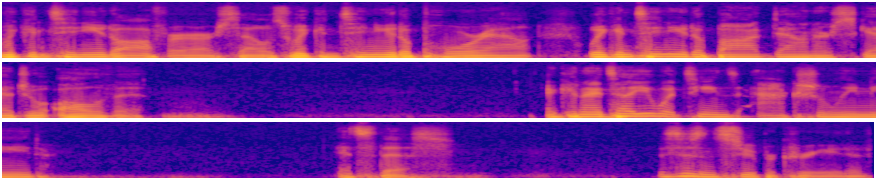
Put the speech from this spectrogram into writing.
We continue to offer ourselves. We continue to pour out. We continue to bog down our schedule, all of it. And can I tell you what teens actually need? It's this this isn't super creative,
